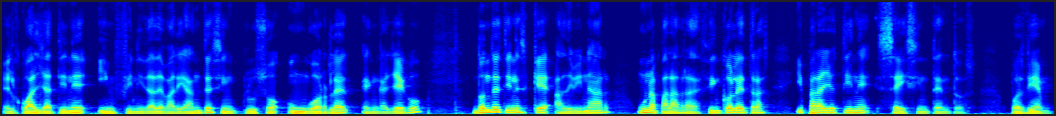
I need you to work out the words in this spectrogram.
el cual ya tiene infinidad de variantes, incluso un Wordle en gallego, donde tienes que adivinar una palabra de cinco letras y para ello tiene seis intentos. Pues bien,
